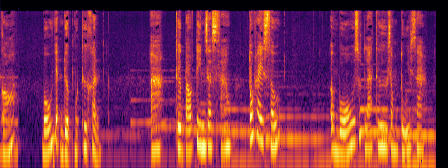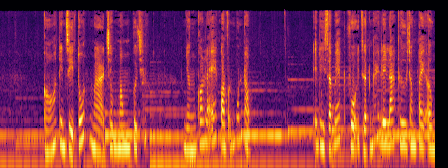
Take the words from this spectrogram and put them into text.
Có Bố nhận được một thư khẩn. À, thư báo tin ra sao? Tốt hay xấu? Ông bố rút lá thư trong túi ra. Có tin gì tốt mà trông mong cơ chứ? Nhưng có lẽ con vẫn muốn đọc. Elizabeth vội giật ngay lấy lá thư trong tay ông.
